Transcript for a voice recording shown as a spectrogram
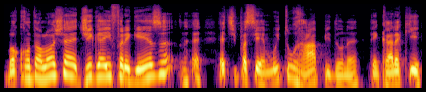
O balcão da loja é diga aí freguesa, né? é tipo assim, é muito rápido, né? Tem cara que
